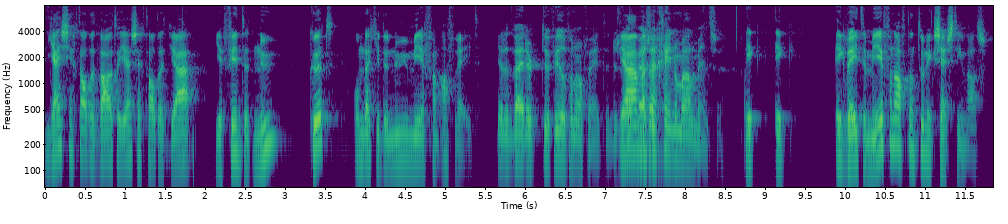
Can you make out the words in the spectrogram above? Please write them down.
jij zegt altijd, Wouter, jij zegt altijd, ja, je vindt het nu kut, omdat je er nu meer van af weet. Ja, dat wij er te veel van af weten. Dus Ja, wij, wij maar zijn dat- geen normale mensen. Ik, ik, ik weet er meer vanaf dan toen ik 16 was.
